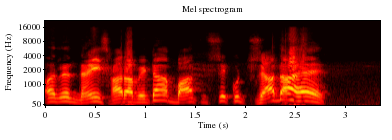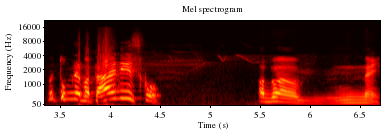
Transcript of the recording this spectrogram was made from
अरे नहीं सारा बेटा बात इससे कुछ ज़्यादा है। तो तुमने बताया नहीं इसको? अब नहीं।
